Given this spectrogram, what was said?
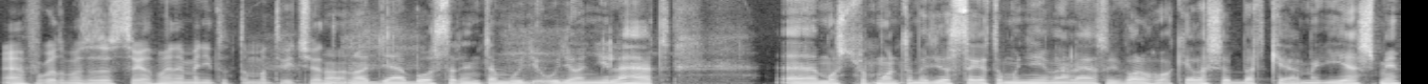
Elfogadom az az összeget, majdnem megnyitottam a Twitch-et. Na, nagyjából szerintem úgy, úgy annyi lehet. Most csak mondtam egy összeget, amúgy nyilván lehet, hogy valahol kevesebbet kell, meg ilyesmi.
